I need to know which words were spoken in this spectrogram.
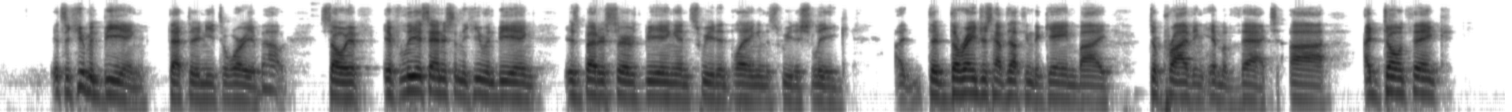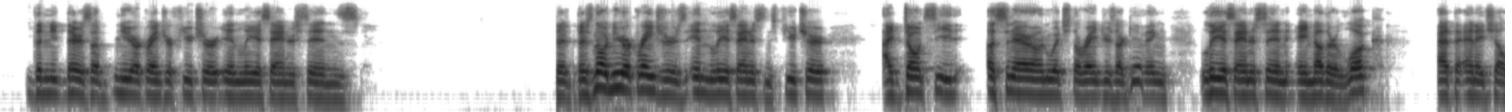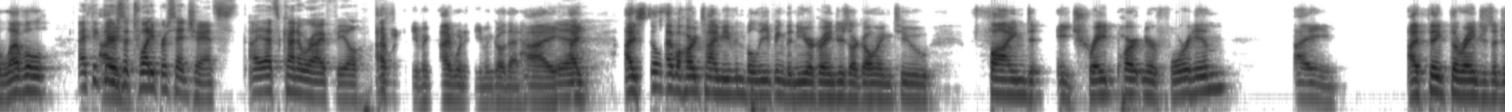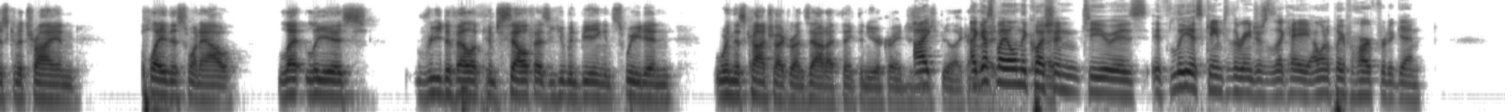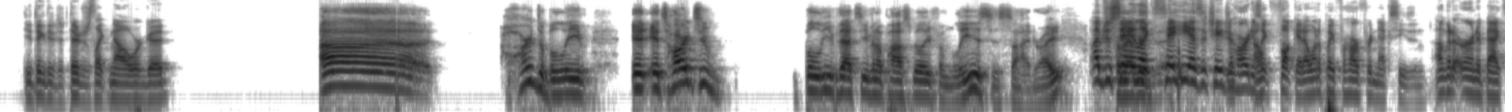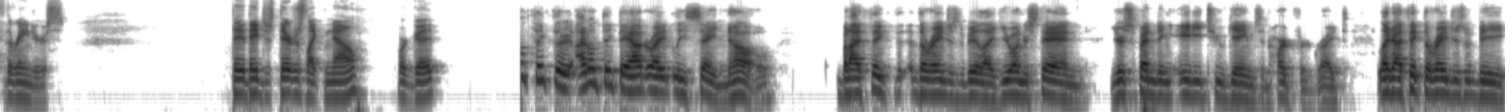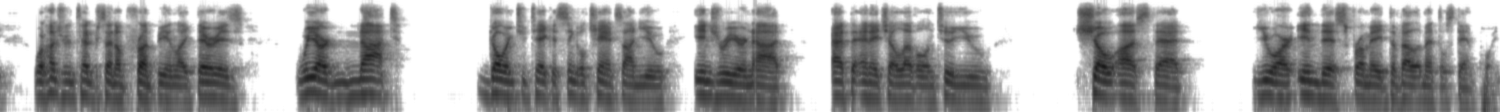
it's a human being that they need to worry about. So if if Lias Andersson, the human being, is better served being in Sweden playing in the Swedish league, I, the the Rangers have nothing to gain by depriving him of that. Uh, I don't think the there's a New York Ranger future in Lias Andersson's. There, there's no New York Rangers in Lias Andersson's future. I don't see a scenario in which the Rangers are giving Lias Andersson another look at the NHL level. I think there's I- a twenty percent chance. I, that's kind of where I feel. I wouldn't even I wouldn't even go that high. Yeah. I I still have a hard time even believing the New York Rangers are going to find a trade partner for him. I I think the Rangers are just going to try and play this one out. Let Lias redevelop himself as a human being in Sweden. When this contract runs out, I think the New York Rangers will I- just be like, I guess "All my only question to you is: if Lias came to the Rangers was like, "Hey, I want to play for Hartford again," do you think they're- they're just like, "No, we're good"? right." uh hard to believe. It, it's hard to believe that's even a possibility from Lias's side, right? I'm just From saying, like, say he has a change of heart. He's like, "Fuck it, I want to play for Hartford next season. I'm gonna earn it back to the Rangers." They they just they're just like, "No, we're good." I don't think they're. I don't think they outrightly say no, but I think th- the Rangers would be like, you understand, you're spending 82 games in Hartford, right? Like I think the Rangers would be 110% up front, being like, there is, we are not going to take a single chance on you, injury or not, at the NHL level until you show us that you are in this from a developmental standpoint,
